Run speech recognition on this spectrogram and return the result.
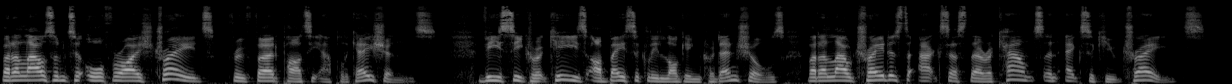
that allows them to authorize trades through third party applications. These secret keys are basically login credentials that allow traders to access their accounts and execute trades.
